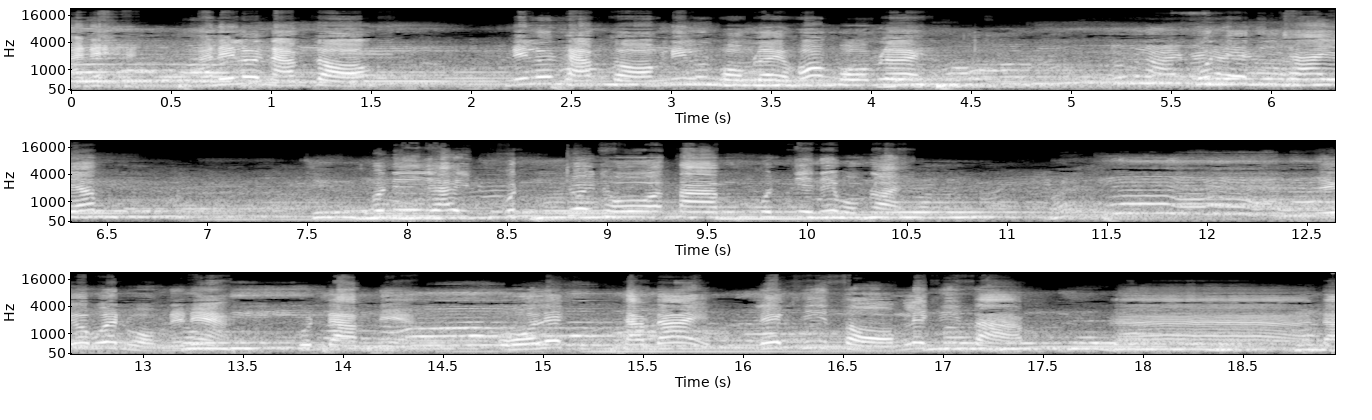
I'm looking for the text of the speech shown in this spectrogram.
อันนี้อันนี้รุ่นหนามสองนี่รุ่นหนามสองนี่รุ่นผมเลย ห้องผมเลย คุณเดชชัยครับคุณเดชชัยคุณช่วยโทรตามคุณจีนให้ผมหน่อย ก็เพื่อนผมนะเนี่ย คุณดำเนี่ย โอ้โหเลขจำได้ เลขที่สองเลขที่สามอ่าด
